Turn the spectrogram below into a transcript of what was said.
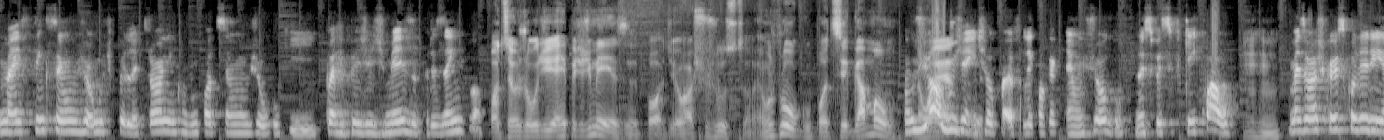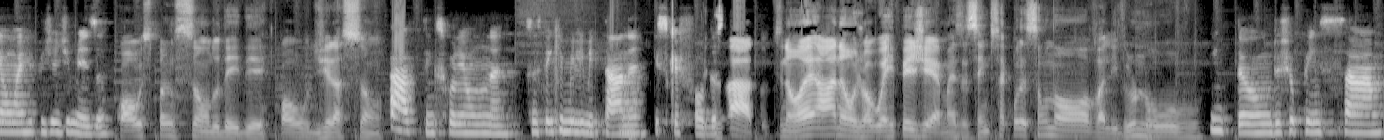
mas tem que ser um jogo tipo eletrônico, não pode ser um jogo que. Tipo RPG de mesa, por exemplo. Pode ser um jogo de RPG de mesa, pode, eu acho justo. É um jogo, pode ser gamão. É um não jogo, é- gente. Eu, eu falei qualquer. É um jogo, não especifiquei qual. Uhum. Mas eu acho que eu escolheria um RPG de mesa. Qual expansão do DD? Qual geração? Ah, tem que escolher um, né? Vocês têm que me limitar, né? Isso que é foda. Exato. Senão é. Ah, não, eu jogo RPG, mas é sempre essa coleção nova, livro novo. Então, deixa eu pensar.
